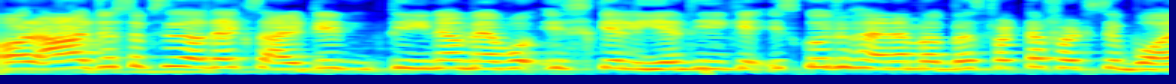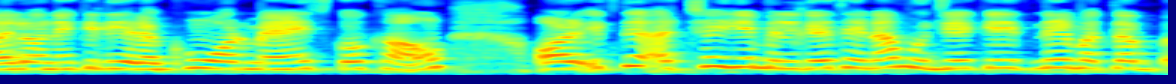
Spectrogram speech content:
और आज जो सबसे ज़्यादा एक्साइटेड थी ना मैं वो इसके लिए थी कि इसको जो है ना मैं बस फटाफट से बॉयल होने के लिए रखूँ और मैं इसको खाऊँ। और इतने अच्छे ये मिल गए थे ना मुझे कि इतने मतलब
